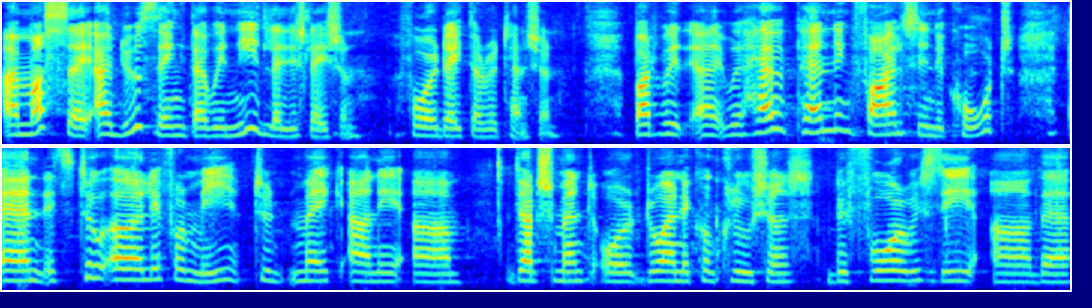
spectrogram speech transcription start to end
I must say I do think that we need legislation for data retention. But we, uh, we have pending files in the court, and it's too early for me to make any um, judgment or draw any conclusions before we see uh, the,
